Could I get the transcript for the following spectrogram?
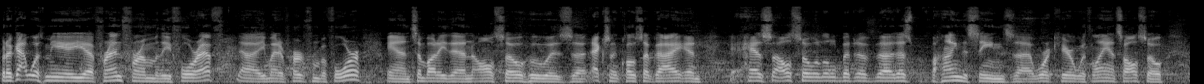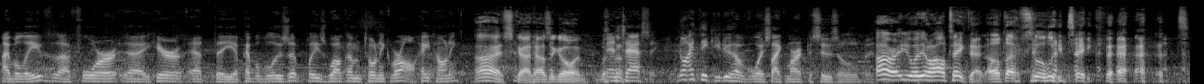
But I've got with me a, friend from the 4F uh, you might have heard from before, and somebody then also who is an excellent close-up guy and has also a little bit of uh, does behind-the-scenes uh, work here with Lance also, I believe, uh, for uh, here at the Pebblepalooza. Please welcome Tony Cabral. Hey, Tony. Hi, Scott. How's it going? Fantastic. No, I think you do have a voice like Marc DeSouza a little bit. All right, well, you know, I'll take that. I'll absolutely take that.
